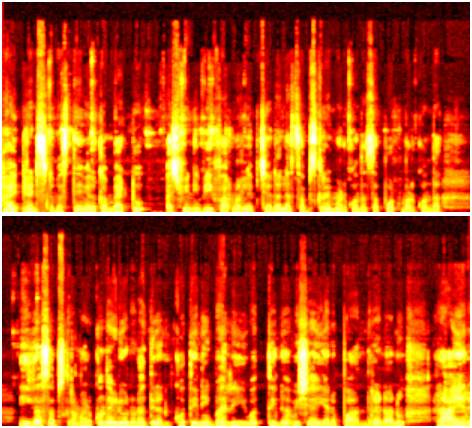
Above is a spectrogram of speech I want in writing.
ಹಾಯ್ ಫ್ರೆಂಡ್ಸ್ ನಮಸ್ತೆ. Welcome back to Ashwini B farmer life ಚಾನಲ್ನ ಸಬ್ಸ್ಕ್ರೈಬ್ ಮಾಡ್ಕೊಂಡ ಸಪೋರ್ಟ್ ಮಾಡ್ಕೊಂಡ. ಈಗ ಸಬ್ಸ್ಕ್ರೈಬ್ ಮಾಡ್ಕೊಂಡ ವಿಡಿಯೋ ನೋಡತ್ತೀರಿ ಅನ್ಕೋತೀನಿ. ಬರ್ರಿ, ಇವತ್ತಿನ ವಿಷಯ ಏನಪ್ಪ ಅಂದರೆ ನಾನು ರಾಯರ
